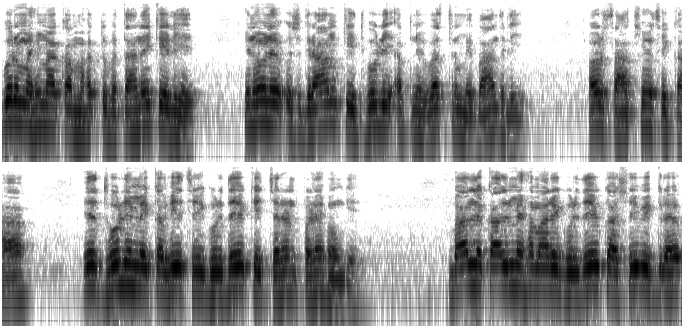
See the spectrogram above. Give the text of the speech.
गुरु महिमा का महत्व बताने के लिए इन्होंने उस ग्राम की धूली अपने वस्त्र में बाँध ली और साथियों से कहा, इस धूलि में कभी श्री गुरुदेव के चरण पड़े होंगे। बाल्यकाल में हमारे गुरुदेव का श्री विग्रह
